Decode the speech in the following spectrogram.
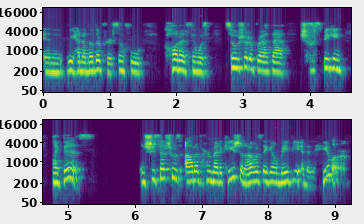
And we had another person who called us and was so short of breath that she was speaking like this. And she said she was out of her medication. I was thinking, oh, maybe an inhaler.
